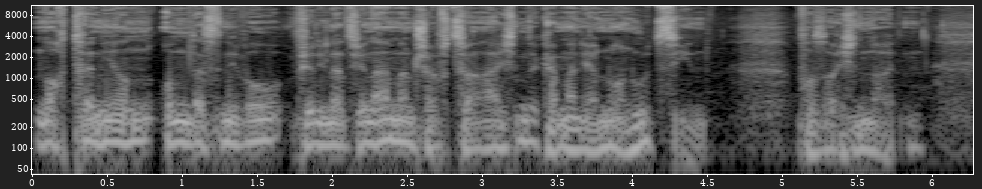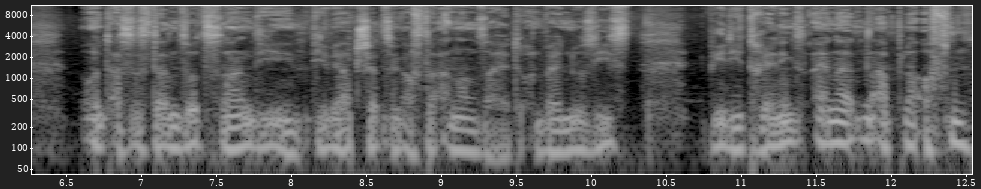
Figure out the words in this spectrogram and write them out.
noch trainieren, um das Niveau für die Nationalmannschaft zu erreichen. Da kann man ja nur einen Hut ziehen vor solchen Leuten. Und das ist dann sozusagen die, die Wertschätzung auf der anderen Seite. Und wenn du siehst, wie die Trainingseinheiten ablaufen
